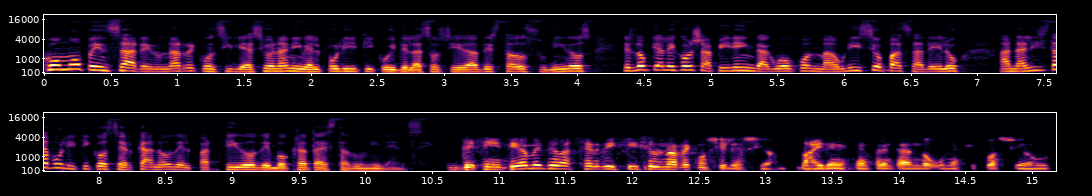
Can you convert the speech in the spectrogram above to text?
¿Cómo pensar en una reconciliación a nivel político y de la sociedad de Estados Unidos? Es lo que Alejo Shapira indagó con Mauricio Pasarelo, analista político cercano del Partido Demócrata estadounidense. Definitivamente va a ser difícil una reconciliación. Biden está enfrentando una situación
